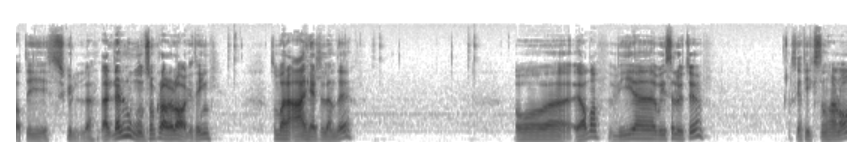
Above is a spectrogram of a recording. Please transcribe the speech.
at de skulle det er, det er, noen som klarer å lage ting som bare er helt elendig. Og ja da, vi, uh, we salute you. Skal jeg fikse den her nå?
